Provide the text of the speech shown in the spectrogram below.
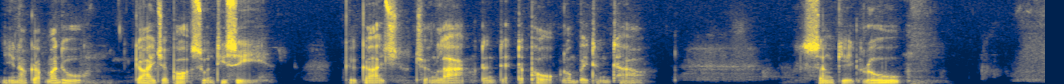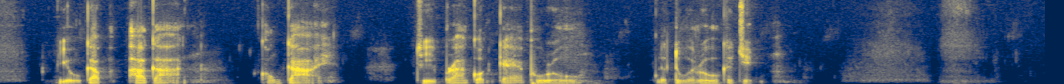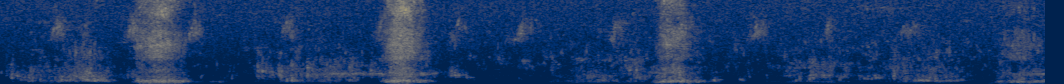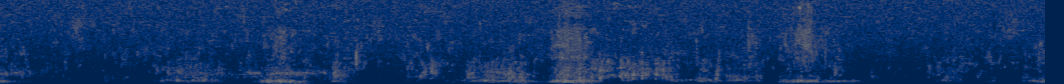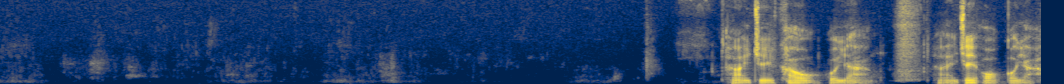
นี่เรากลับมาดูกายเฉพาะส่วนที่สี่คือกายเชิงล่างตั้งแต่ตะโพกลงไปถึงเท้า สังเกตรู้ อยู่กับอาการของกาย ที่ปรากฏแก่ผู้รู้หรือตัวรู้คือจิตายใจเข้าก็อยาก หายใจออกก็อยาก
